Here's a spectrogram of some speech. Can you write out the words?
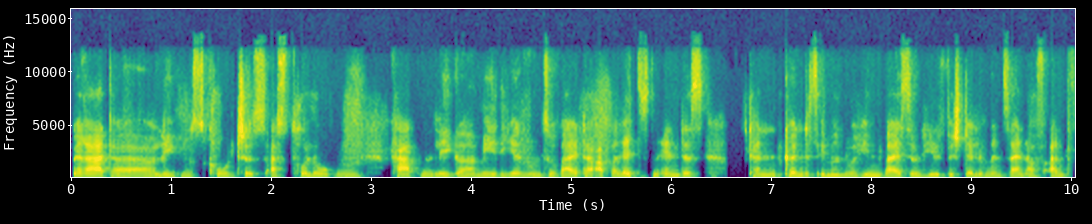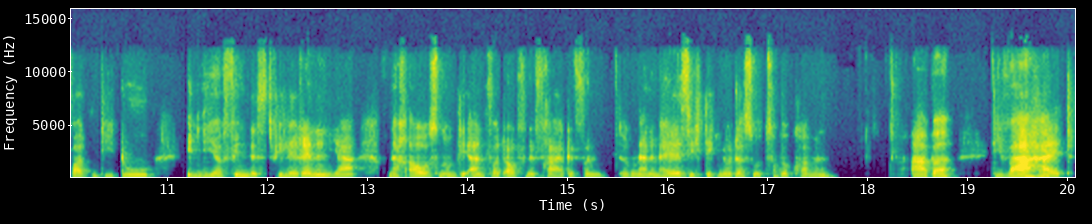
Berater, Lebenscoaches, Astrologen, Kartenleger, Medien und so weiter. Aber letzten Endes kann, können das immer nur Hinweise und Hilfestellungen sein auf Antworten, die du in dir findest. Viele rennen ja nach außen, um die Antwort auf eine Frage von irgendeinem Hellsichtigen oder so zu bekommen. Aber die Wahrheit,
